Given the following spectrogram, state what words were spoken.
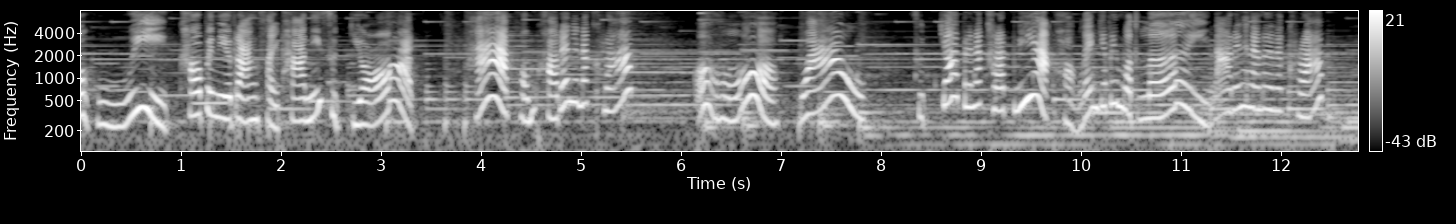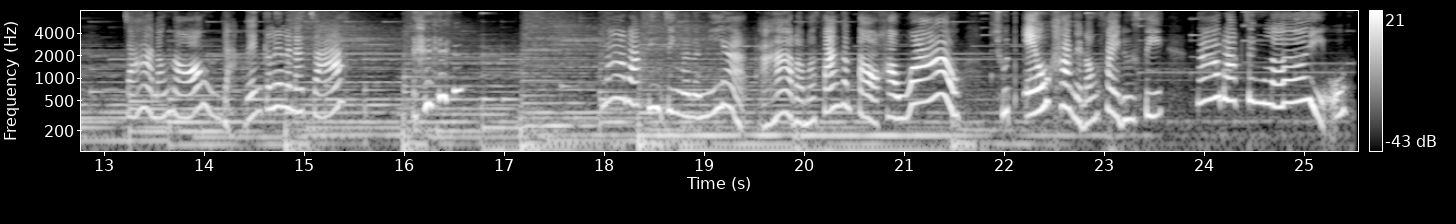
โอ้โหเข้าไปในรังสายพานนี้สุดยอดฮ่าผมขอได้เลยนะครับ โอ้โห ว้าว สุดยอดไปเลยนะครับเนี่ย ของเล่นเยอะไปหมดเลย น่าเล่นทั้งนั้นเลยนะครับ จ้า น้องๆ อยากเล่นก็เล่นเลยนะจ๊ะน่ารักจริงๆเลยนะเนี่ย อ่า เรามาสร้างกันต่อค่ะ ว้าว ชุดเอลค่ะเดี๋ยวลองใส่ดูสิน่ารักจังเลย โอ้โห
